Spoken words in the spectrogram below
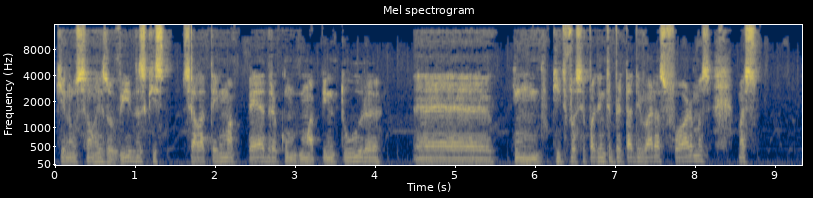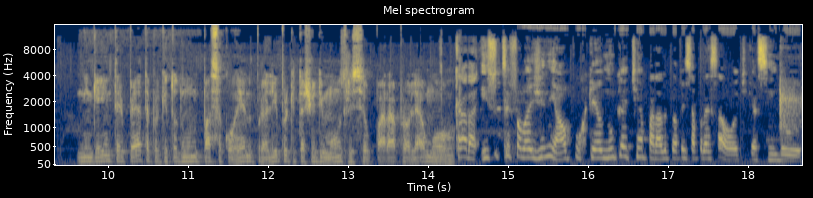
que não são resolvidas, que se ela tem uma pedra com uma pintura, é, com, que você pode interpretar de várias formas, mas ninguém interpreta porque todo mundo passa correndo por ali porque tá cheio de monstros e se eu parar pra olhar eu morro. Cara, isso que você falou é genial porque eu nunca tinha parado para pensar por essa ótica, assim, do...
